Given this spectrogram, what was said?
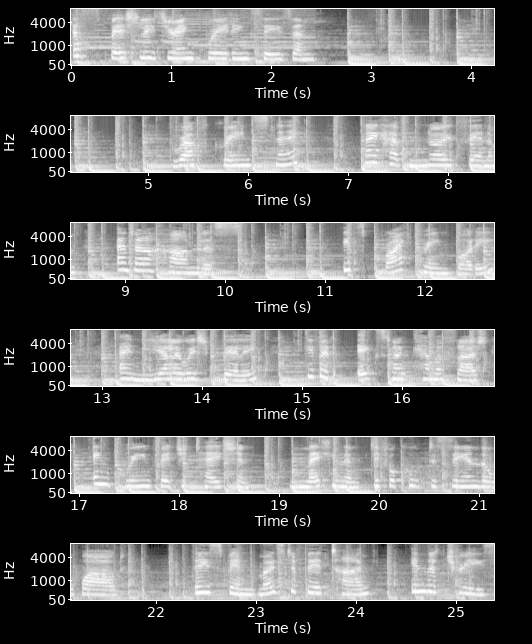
especially during breeding season. Rough green snake. They have no venom and are harmless. Its bright green body and yellowish belly give it excellent camouflage in green vegetation, making them difficult to see in the wild. They spend most of their time in the trees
